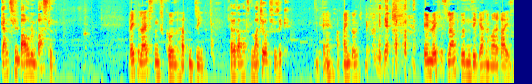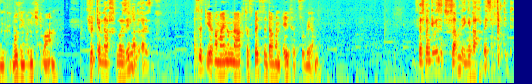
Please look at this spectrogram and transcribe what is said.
Ganz viel bauen und basteln. Welche Leistungskurse hatten Sie? Ich hatte damals Mathe und Physik. Okay, einleuchtend. Ja. In welches Land würden Sie gerne mal reisen, wo Sie noch nicht waren? Ich würde gerne nach Neuseeland reisen. Was ist Ihrer Meinung nach das Beste daran, älter zu werden? Dass man gewisse Zusammenhänge nachher besser versteht.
